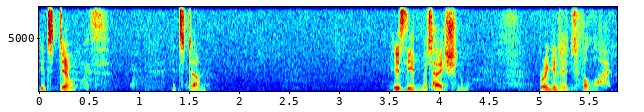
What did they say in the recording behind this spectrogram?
It's dealt with. It's done. Here's the invitation bring it into the light.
